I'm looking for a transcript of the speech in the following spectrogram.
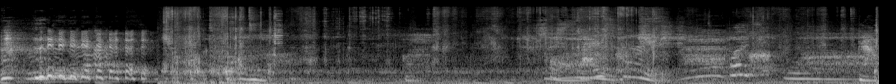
That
